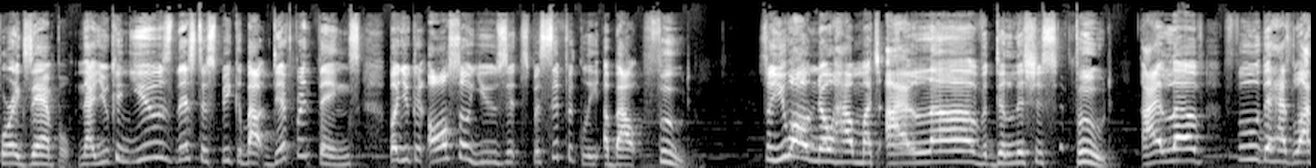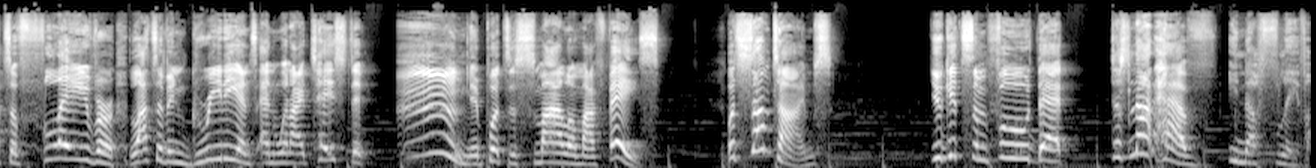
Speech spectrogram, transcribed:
for example. Now, you can use this to speak about different things, but you can also use it specifically about food. So, you all know how much I love delicious food. I love food that has lots of flavor, lots of ingredients, and when I taste it, mm, it puts a smile on my face. But sometimes you get some food that does not have enough flavor,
